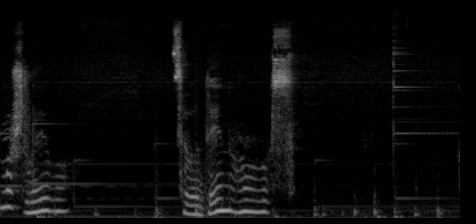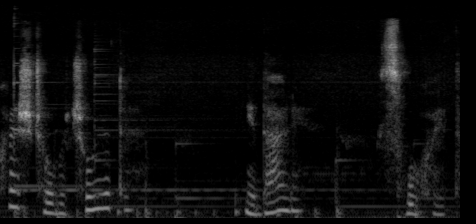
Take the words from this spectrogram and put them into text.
Можливо, це один голос. Хай що ви чуєте і далі слухайте.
